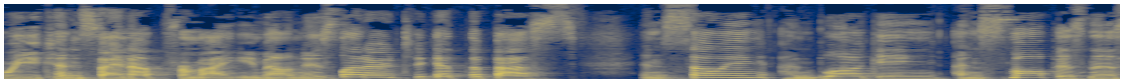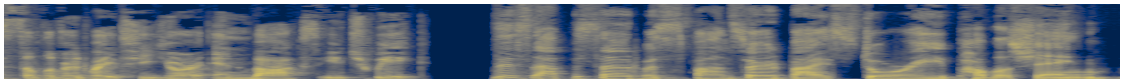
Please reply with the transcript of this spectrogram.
where you can sign up for my email newsletter to get the best in sewing and blogging and small business delivered right to your inbox each week. This episode was sponsored by Storey Publishing.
